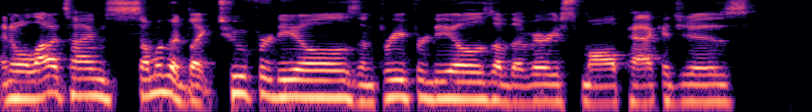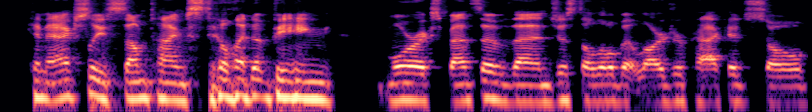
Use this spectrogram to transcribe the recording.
i know a lot of times some of the like two for deals and three for deals of the very small packages can actually sometimes still end up being more expensive than just a little bit larger package. So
